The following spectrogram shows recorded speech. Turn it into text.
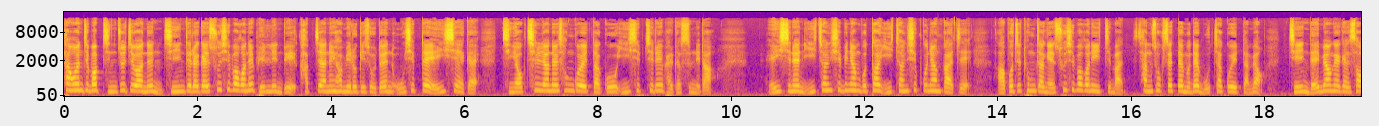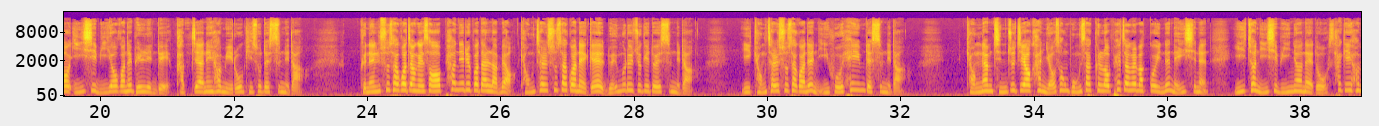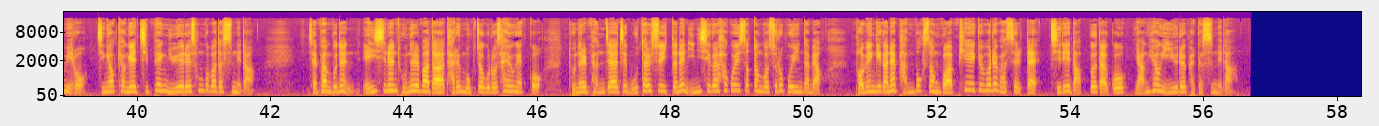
상원지법 진주지원은 지인들에게 수십억 원을 빌린 뒤 갚지 않은 혐의로 기소된 50대 A씨에게 징역 7년을 선고했다고 27일 밝혔습니다. A씨는 2012년부터 2019년까지 아버지 통장에 수십억 원이 있지만 상속세 때문에 못 찾고 있다며 지인 4명에게서 22억 원을 빌린 뒤 갚지 않은 혐의로 기소됐습니다. 그는 수사 과정에서 편의를 봐달라며 경찰 수사관에게 뇌물을 주기도 했습니다. 이 경찰 수사관은 이후 해임됐습니다. 경남 진주 지역 한 여성 봉사클럽 회장을 맡고 있는 A씨는 2022년에도 사기 혐의로 징역형의 집행유예를 선고받았습니다. 재판부는 A씨는 돈을 받아 다른 목적으로 사용했고 돈을 변제하지 못할 수 있다는 인식을 하고 있었던 것으로 보인다며 범행 기간의 반복성과 피해 규모를 봤을 때 질이 나쁘다고 양형 이유를 밝혔습니다.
